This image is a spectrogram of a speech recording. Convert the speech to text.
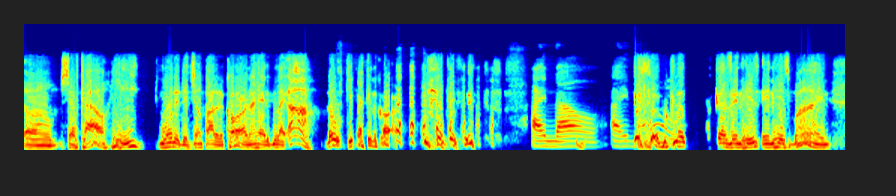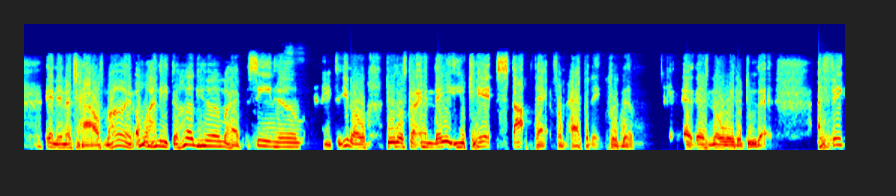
um, Chef Kyle, he wanted to jump out of the car, and I had to be like, ah, no, get back in the car. I know, I know. because because in his in his mind and in a child's mind, oh, I need to hug him. I haven't seen him. I need to, you know, do those kind. And they, you can't stop that from happening for them. There's no way to do that. I think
